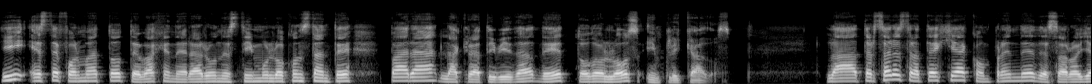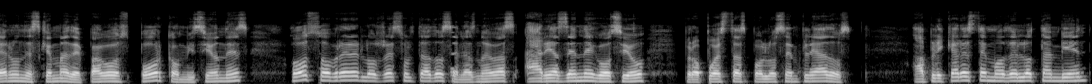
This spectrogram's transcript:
y este formato te va a generar un estímulo constante para la creatividad de todos los implicados. La tercera estrategia comprende desarrollar un esquema de pagos por comisiones o sobre los resultados en las nuevas áreas de negocio propuestas por los empleados. Aplicar este modelo también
